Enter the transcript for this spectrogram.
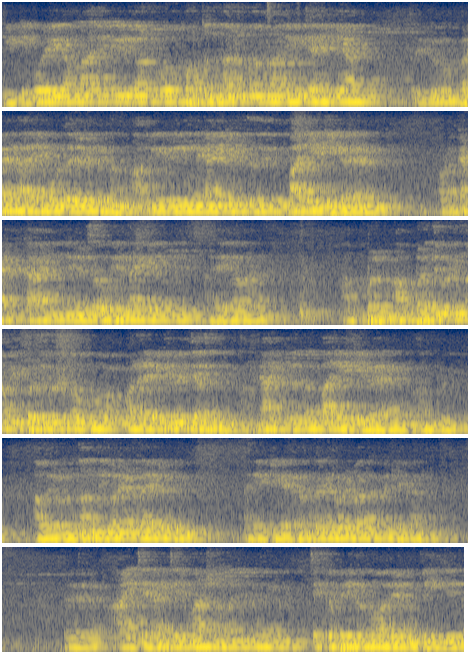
വീട്ടിൽ പോയി നമ്മൾ വീട് വളരെ വലിയ വ്യത്യാസമുണ്ട്. അങ്ങനെ ആക്കിയത് പാലിയേറ്റീവുകാരാണ് നമുക്ക് അവരോട് നന്ദി പറയേണ്ടതായിട്ടുണ്ട് പാലിയേറ്റീവുകാരെ നമുക്ക് അങ്ങനെ ഒഴിവാക്കാൻ പറ്റില്ല. കാരണം ആഴ്ചയിൽ ആഴ്ചയിൽ മാഷണം ചെക്കപ്പ് ചെയ്തൊന്നും അവരെ ക്ലീൻ ചെയ്തു.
